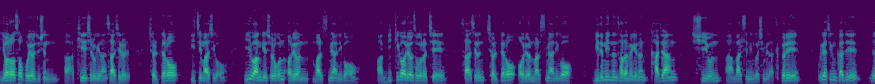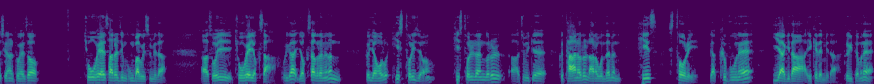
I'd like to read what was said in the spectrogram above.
열어서 보여주신 기회시록이라는 사실을 절대로 잊지 마시고 이 요한계시록은 어려운 말씀이 아니고 믿기가 어려워서 그렇지 사실은 절대로 어려운 말씀이 아니고 믿음이 있는 사람에게는 가장 쉬운 말씀인 것입니다. 특별히 우리가 지금까지 몇 시간을 통해서 교회사를 지금 공부하고 있습니다. 아, 소위 교회 역사. 우리가 역사 그러면은 그 영어로 history죠. history라는 거를 아, 좀 이렇게 그 단어를 나눠본다면 his story. 그러니까 그분의 이야기다. 이렇게 됩니다. 그렇기 때문에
